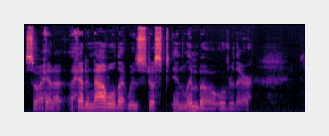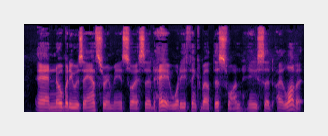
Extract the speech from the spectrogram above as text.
So I had a I had a novel that was just in limbo over there, and nobody was answering me. So I said, "Hey, what do you think about this one?" And he said, "I love it.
